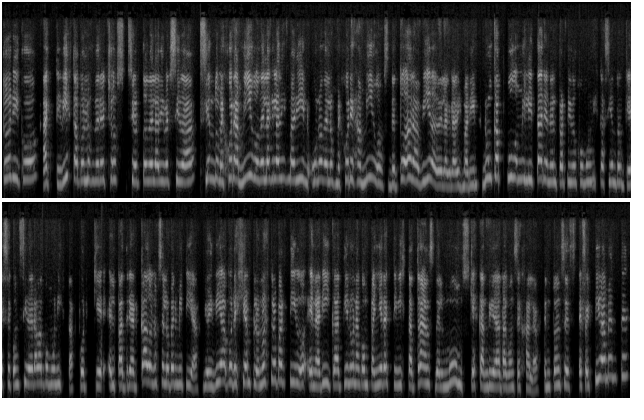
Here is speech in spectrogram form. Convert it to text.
histórico, activista por los derechos, ¿cierto?, de la diversidad, siendo mejor amigo de la Gladys Marín, uno de los mejores amigos de toda la vida de la Gladys Marín, nunca pudo militar en el Partido Comunista siendo que se consideraba comunista porque el patriarcado no se lo permitía. Y hoy día, por ejemplo, nuestro partido en Arica tiene una compañera activista trans del MUMS que es candidata a concejala. Entonces, efectivamente,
